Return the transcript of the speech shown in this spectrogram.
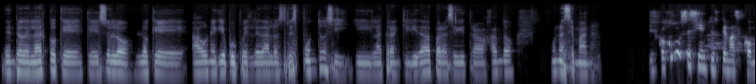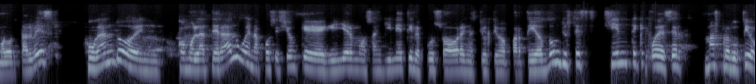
dentro del arco, que, que eso es lo, lo, que a un equipo pues le da los tres puntos y, y la tranquilidad para seguir trabajando una semana. ¿Cómo se siente usted más cómodo? Tal vez jugando en, como lateral o en la posición que Guillermo Sanguinetti le puso ahora en este último partido, ¿dónde usted siente que puede ser más productivo?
